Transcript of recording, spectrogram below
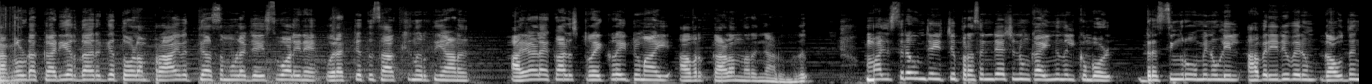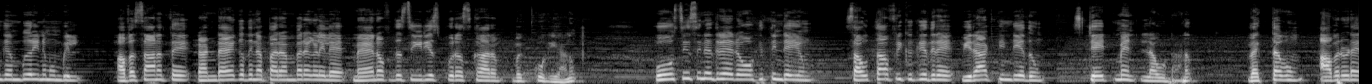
തങ്ങളുടെ കരിയർ ദൈർഘ്യത്തോളം പ്രായവ്യത്യാസമുള്ള ജയ്സ്വാളിനെ ഒരറ്റത്ത് സാക്ഷി നിർത്തിയാണ് അയാളെക്കാൾ സ്ട്രൈക്ക് റേറ്റുമായി അവർ കളം നിറഞ്ഞാടുന്നത്. മത്സരവും ജയിച്ച് പ്രസന്റേഷനും കഴിഞ്ഞു നിൽക്കുമ്പോൾ ഡ്രസ്സിംഗ് റൂമിനുള്ളിൽ അവരിരുവരും ഗൗതം ഗംഭീറിന് മുമ്പിൽ അവസാനത്തെ രണ്ടേകദിന പരമ്പരകളിലെ മാൻ ഓഫ് ദ സീരീസ് പുരസ്കാരം വെക്കുകയാണ്. ഓസീസിനെതിരെ രോഹിത്തിന്റെയും സൗത്ത് ആഫ്രിക്കയ്ക്കെതിരെ വിരാട്ടിന്റേതും സ്റ്റേറ്റ്മെന്റ് ലൗഡാണ് വ്യക്തവും അവരുടെ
